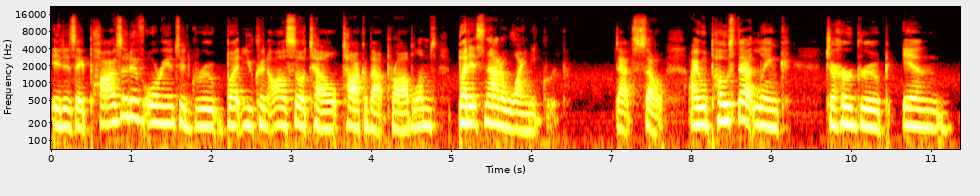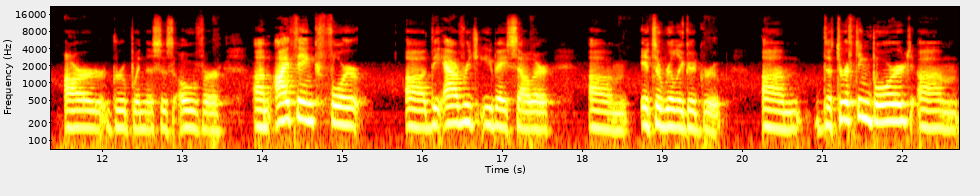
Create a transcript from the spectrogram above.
it is a positive oriented group, but you can also tell talk about problems, but it's not a whiny group. That's so. I will post that link to her group in our group when this is over. Um, I think for uh, the average eBay seller, um, it's a really good group. Um, the thrifting board, um,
